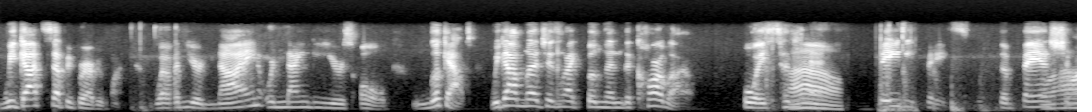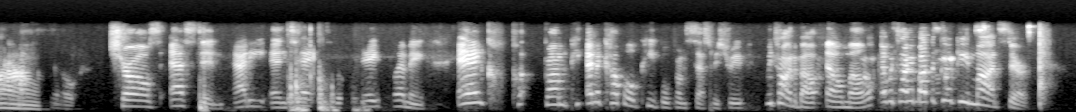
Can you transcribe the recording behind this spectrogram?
we got something for everyone whether you're 9 or 90 years old look out we got legends like belinda carlisle boys to Wow. Babyface the band Wow. chicago charles esten addie and Tate, dave fleming and from and a couple of people from sesame street we're talking about elmo and we're talking about the cookie monster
